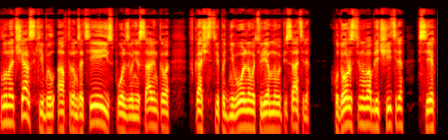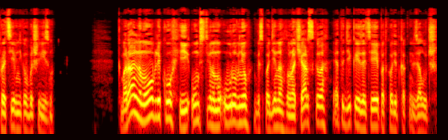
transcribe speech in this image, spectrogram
Луначарский был автором затеи использования Савенкова в качестве подневольного тюремного писателя, художественного обличителя всех противников большевизма. К моральному облику и умственному уровню господина Луначарского эта дикая затея подходит как нельзя лучше.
